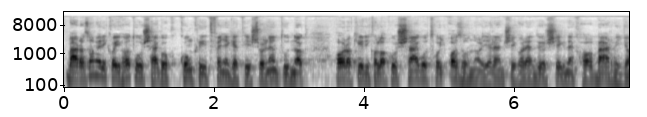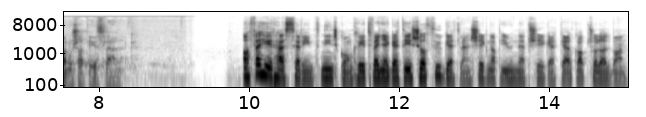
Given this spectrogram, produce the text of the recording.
Bár az amerikai hatóságok konkrét fenyegetésről nem tudnak, arra kérik a lakosságot, hogy azonnal jelentsék a rendőrségnek, ha bármi gyanúsat észlelnek. A Fehérház szerint nincs konkrét fenyegetés a függetlenség napi ünnepségekkel kapcsolatban.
